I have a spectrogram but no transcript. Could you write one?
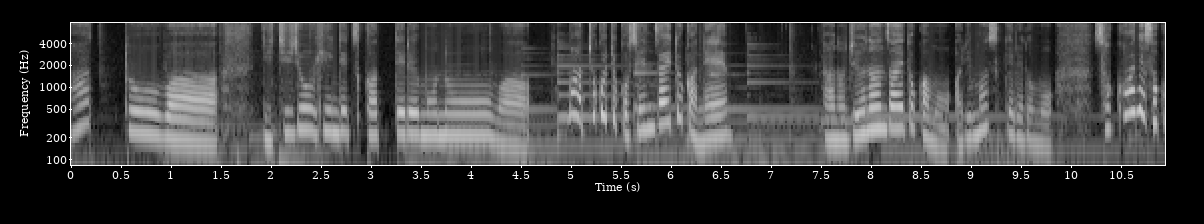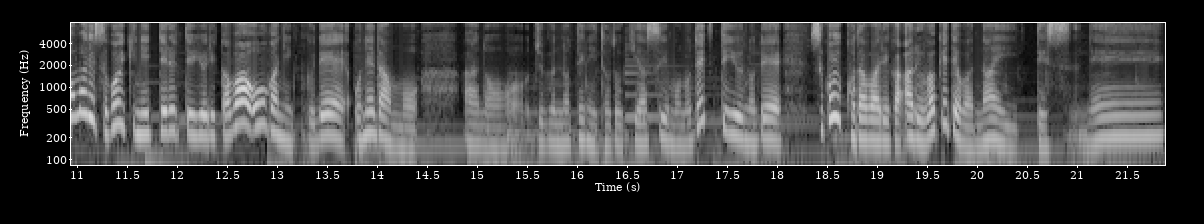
あとは日常品で使ってるものはまあちょこちょこ洗剤とかねあの柔軟剤とかもありますけれどもそこはねそこまですごい気に入ってるっていうよりかはオーガニックでお値段もあの自分の手に届きやすいものでっていうのですごいこだわりがあるわけではないですね。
